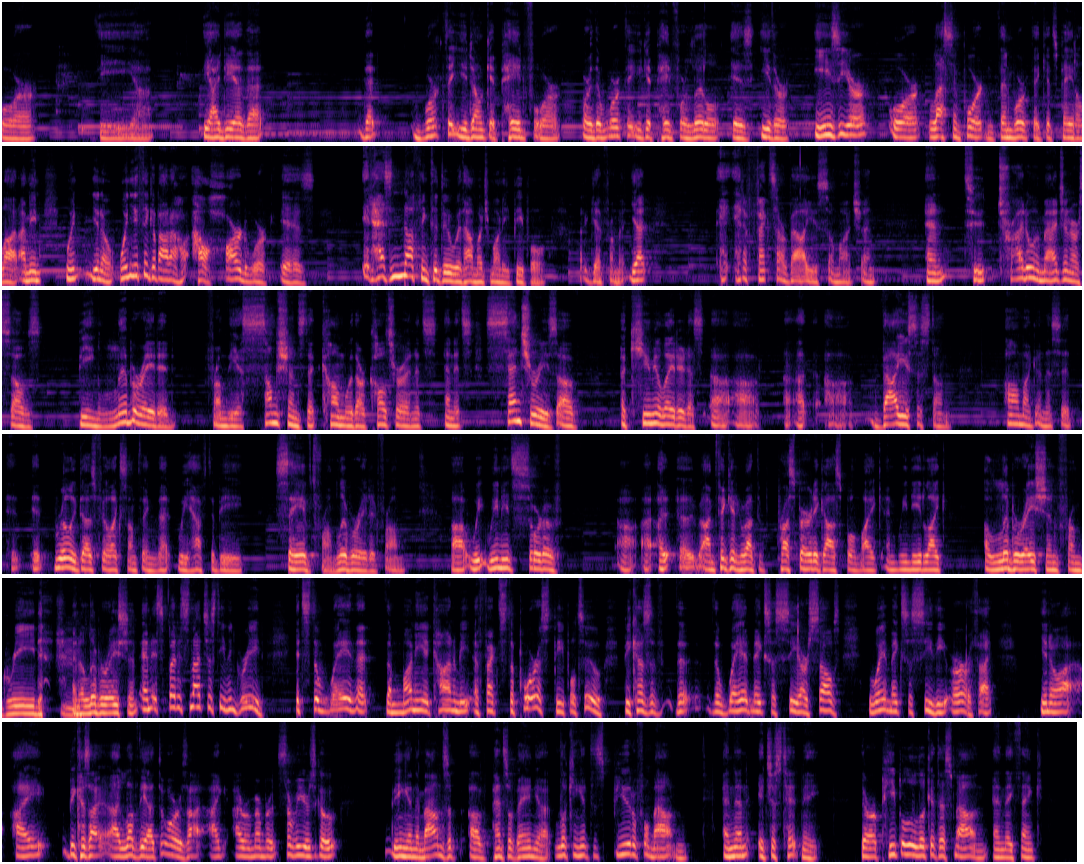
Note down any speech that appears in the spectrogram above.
or the uh, the idea that that work that you don't get paid for, or the work that you get paid for little, is either easier or less important than work that gets paid a lot. I mean, when you know, when you think about how, hard work is, it has nothing to do with how much money people get from it. Yet it, affects our values so much and and to try to imagine ourselves being liberated from the assumptions that come with our culture and its and its centuries of accumulated uh, uh, uh, uh value system oh my goodness, it, it, it really does feel like something that we have to be saved from, liberated from. Uh, we, we need sort of, uh, I, am thinking about the prosperity gospel, Mike, and we need like a liberation from greed mm. and a liberation. And it's, but it's not just even greed. It's the way that the money economy affects the poorest people too, because of the, the way it makes us see ourselves, the way it makes us see the earth. I, you know, I, I because I, I love the outdoors. I, I, I, remember several years ago being in the mountains of, of Pennsylvania, looking at this beautiful mountain, and then it just hit me. There are people who look at this mountain and they think,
